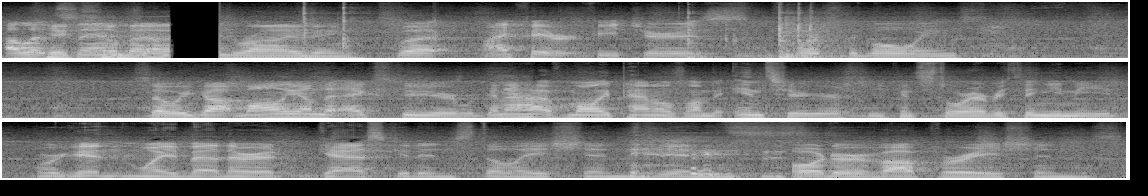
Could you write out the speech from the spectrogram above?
I'll let kick Sam some ass driving. But my favorite feature is, of course, the gull wings. So we got MOLLE on the exterior. We're gonna have MOLLE panels on the interior, so you can store everything you need. We're getting way better at gasket installation in order of operations.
